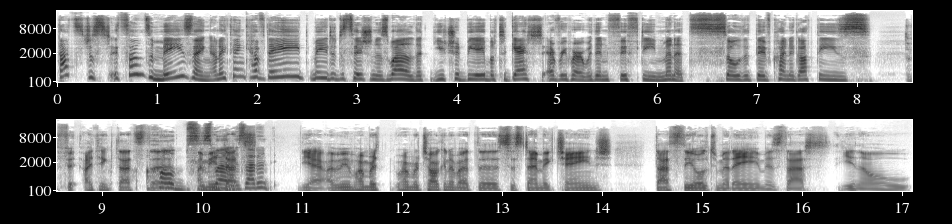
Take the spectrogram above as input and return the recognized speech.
that's just, it sounds amazing. And I think, have they made a decision as well that you should be able to get everywhere within 15 minutes so that they've kind of got these the fi- i think that's the hubs i as mean well? that's Is that yeah i mean when we're when we're talking about the systemic change that's the ultimate aim is that you know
